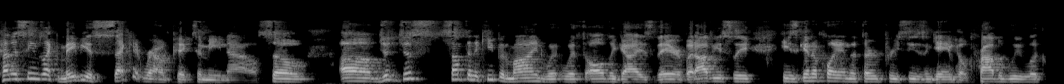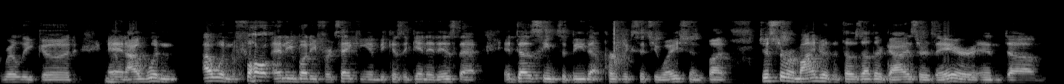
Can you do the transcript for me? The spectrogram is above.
kind of seems like maybe a second round pick to me now. So um, just just something to keep in mind with, with all the guys there. But obviously, he's going to play in the third preseason game. He'll probably look really good, and I wouldn't. I wouldn't fault anybody for taking him because again, it is that it does seem to be that perfect situation. But just a reminder that those other guys are there and um,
